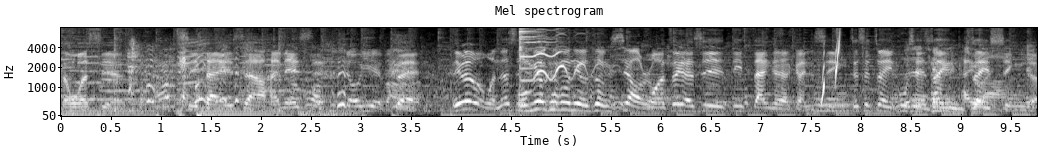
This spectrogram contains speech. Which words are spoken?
等我写，期待一下，还没写。宵夜吧？对，因为我那时候我没有看过你有这种笑容。我这个是第三个更新，这是最目前最最新的。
